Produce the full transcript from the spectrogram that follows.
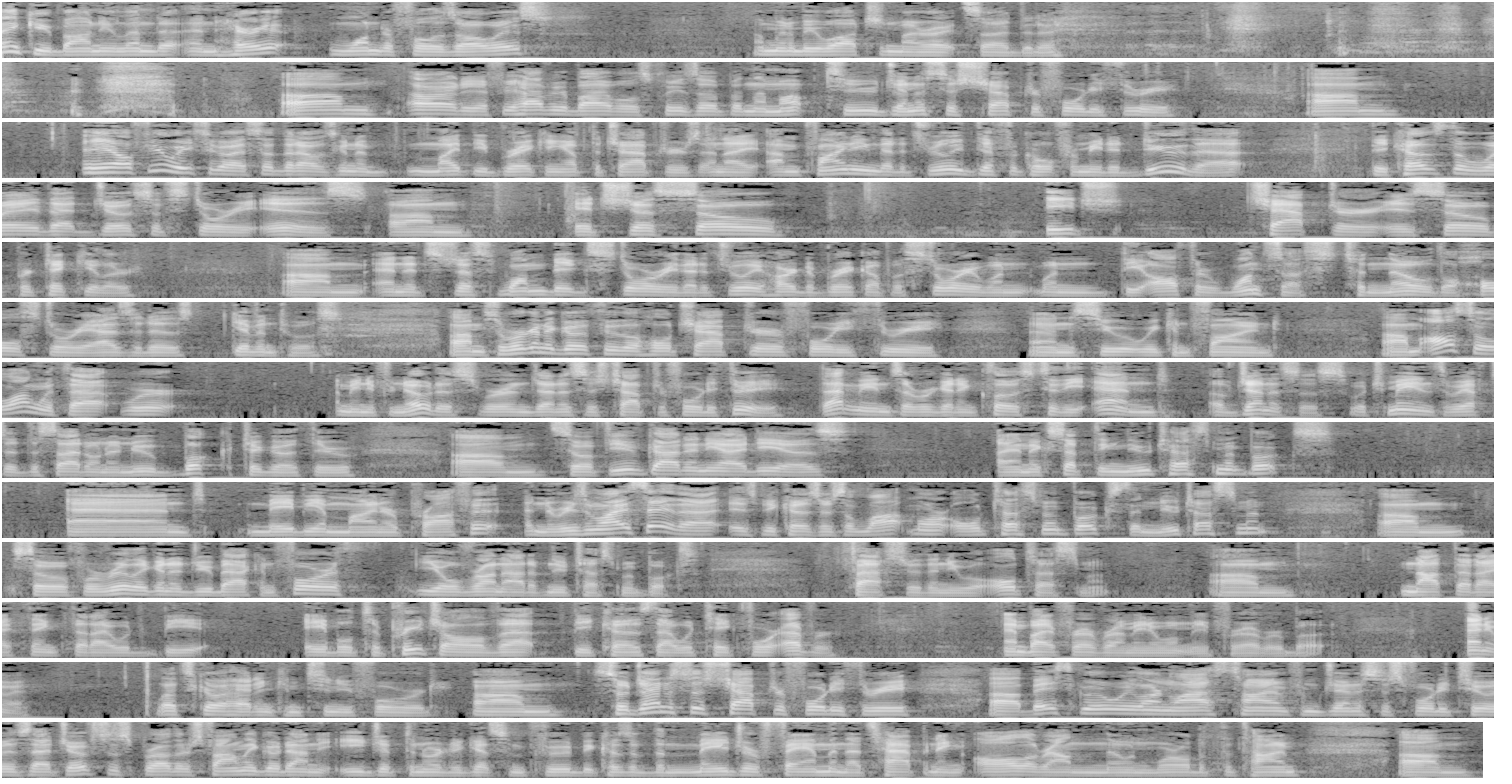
Thank you, Bonnie, Linda, and Harriet. Wonderful as always. I'm going to be watching my right side today. um, alrighty, if you have your Bibles, please open them up to Genesis chapter 43. Um, and, you know, a few weeks ago I said that I was going to might be breaking up the chapters, and I, I'm finding that it's really difficult for me to do that because the way that Joseph's story is. Um, it's just so each chapter is so particular. Um, and it's just one big story that it's really hard to break up a story when, when the author wants us to know the whole story as it is given to us. Um, so we're going to go through the whole chapter 43 and see what we can find. Um, also, along with that, we're, I mean, if you notice, we're in Genesis chapter 43. That means that we're getting close to the end of Genesis, which means that we have to decide on a new book to go through. Um, so if you've got any ideas, I am accepting New Testament books and maybe a minor prophet. And the reason why I say that is because there's a lot more Old Testament books than New Testament. Um, so if we're really going to do back and forth, you'll run out of New Testament books faster than you will Old Testament. Um, not that I think that I would be able to preach all of that because that would take forever. And by forever, I mean it won't be forever, but anyway let's go ahead and continue forward. Um, so, Genesis chapter 43, uh, basically what we learned last time from Genesis 42 is that Joseph's brothers finally go down to Egypt in order to get some food because of the major famine that's happening all around the known world at the time. Um,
